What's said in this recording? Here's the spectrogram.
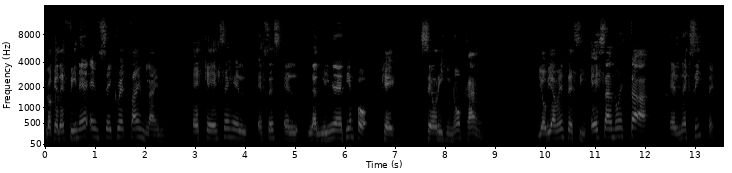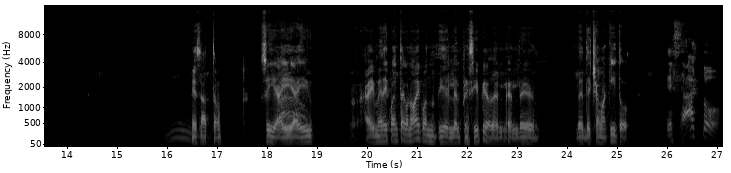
lo que define el Sacred Timeline es que ese es el, ese es el, la línea de tiempo que se originó Khan. Y obviamente, si esa no está, él no existe. Mm, Exacto. Sí, ahí, wow. ahí, ahí me di cuenta que no, y, cuando, y el, el principio, del, el de, desde chamaquito. Exacto.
